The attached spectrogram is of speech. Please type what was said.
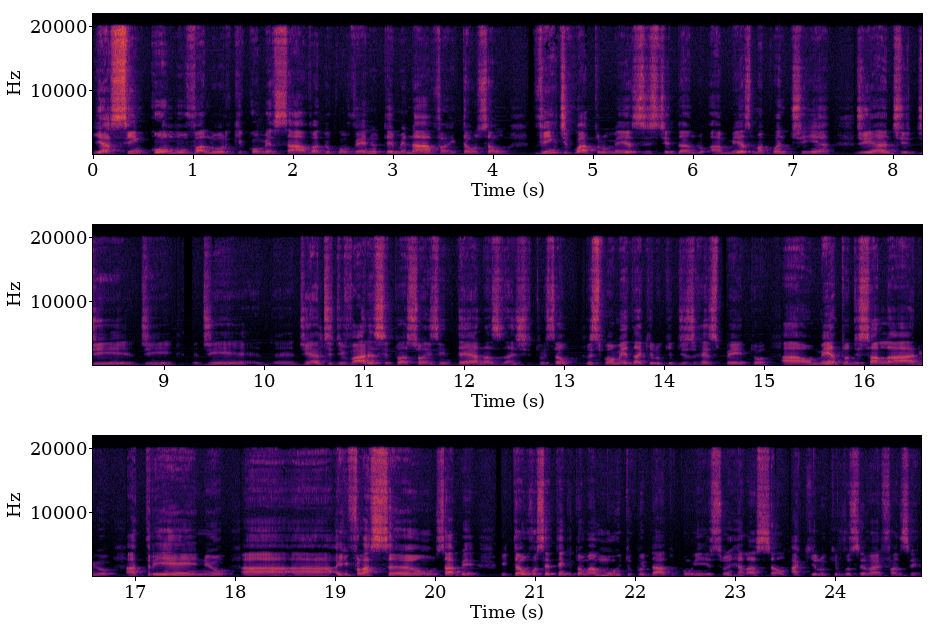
e assim como o valor que começava do convênio terminava. Então, são 24 meses te dando a mesma quantia diante de, de, de, de, diante de várias situações internas da instituição, principalmente aquilo que diz respeito a aumento de salário, a triênio, a, a inflação, sabe? Então você tem que tomar muito cuidado com isso em relação àquilo que você vai fazer.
